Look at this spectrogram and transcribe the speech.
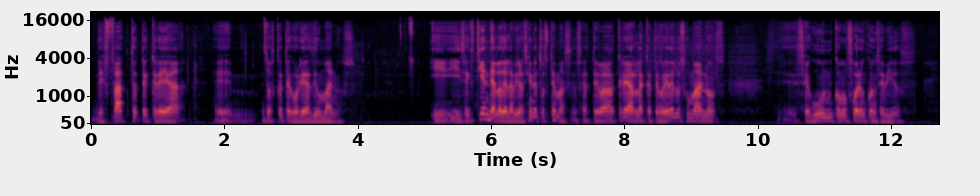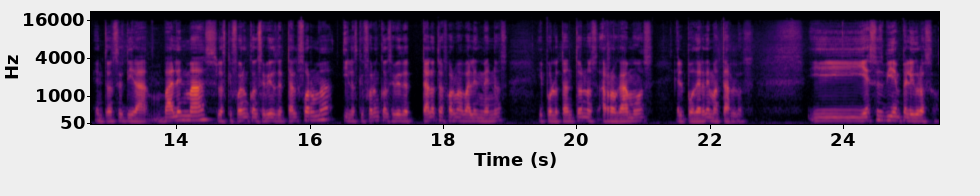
de facto te crea eh, dos categorías de humanos. Y, y, se extiende a lo de la violación de otros temas. O sea, te va a crear la categoría de los humanos eh, según cómo fueron concebidos. Entonces dirá, valen más los que fueron concebidos de tal forma y los que fueron concebidos de tal otra forma valen menos y por lo tanto nos arrogamos el poder de matarlos. Y eso es bien peligroso,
